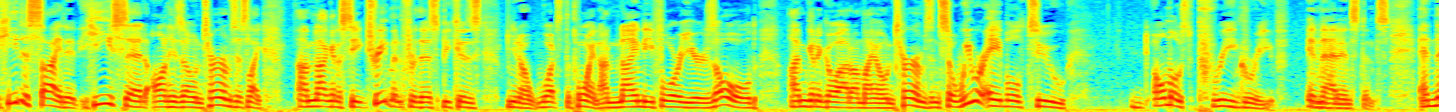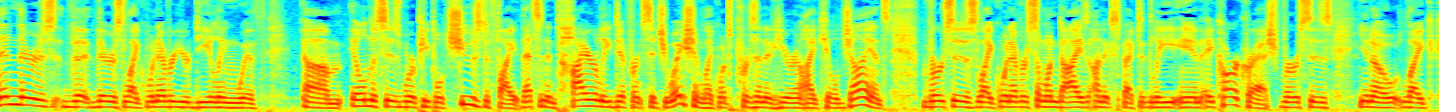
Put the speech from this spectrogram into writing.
he decided he said on his own terms it's like I'm not going to seek treatment for this because you know what's the point? I'm 94 years old. I'm going to go out on my own terms. And so we were able to almost pre-grieve in that instance. And then there's the there's like whenever you're dealing with um, illnesses where people choose to fight, that's an entirely different situation, like what's presented here in I Kill Giants, versus like whenever someone dies unexpectedly in a car crash, versus you know like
